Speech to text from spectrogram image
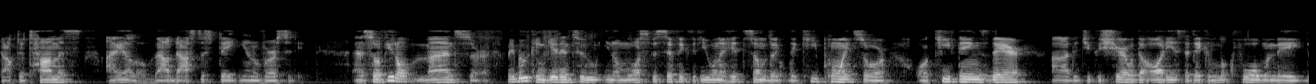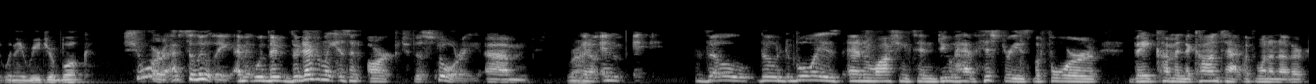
Dr. Thomas Aiello, Valdosta State University. And so if you don't mind, sir, maybe we can get into, you know, more specifics if you want to hit some of the, the key points or, or key things there uh, that you could share with the audience that they can look for when they when they read your book. Sure, absolutely. I mean, well, there, there, definitely is an arc to the story. Um, right. You know, and it, though though Du Bois and Washington do have histories before they come into contact with one another,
